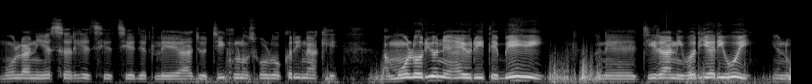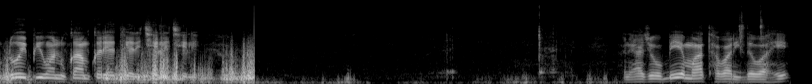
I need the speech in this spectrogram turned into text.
મોલાની અસર એ છે એટલે આ જો ચીકણો છોડવો કરી નાખે, આ મોલો રહ્યો ને આવી રીતે બેહી અને જીરાની વરિયારી હોય, એનું લોહી પીવાનું કામ કરે અત્યારે છેલ્લે છેલ્લે. અને આ જો બે માથાવાળી દવા છે.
